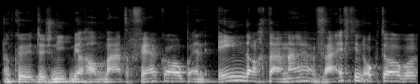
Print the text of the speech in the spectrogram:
Dan kun je het dus niet meer handmatig verkopen. En één dag daarna, 15 oktober,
